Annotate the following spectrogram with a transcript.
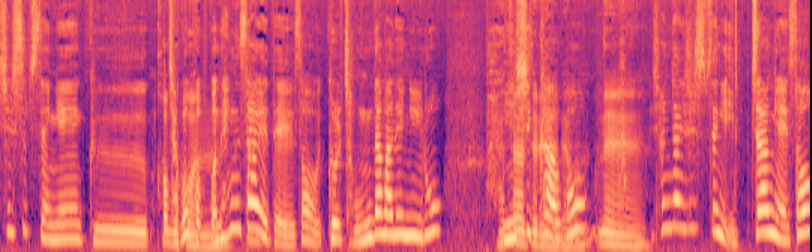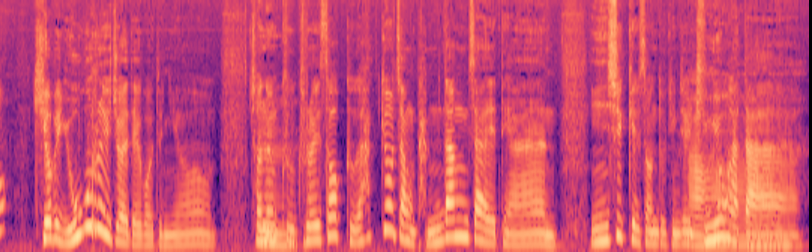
실습생의 그 거부권. 작업법권 행사에 대해서 그걸 정당한 행위로 인식하고 네. 현장 실습생의 입장에서 기업에 요구를 해줘야 되거든요. 저는 음. 그 그래서 그 학교장 담당자에 대한 인식 개선도 굉장히 중요하다. 아.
